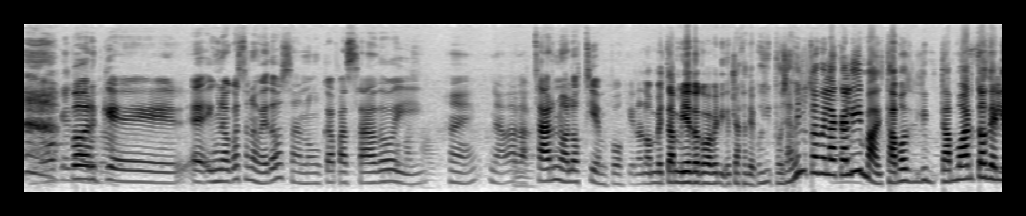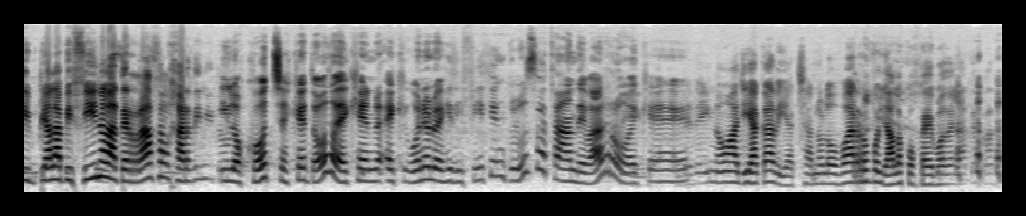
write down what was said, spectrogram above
porque es una cosa novedosa, nunca ha pasado y eh, nada, adaptarnos a los tiempos. Que no nos metan miedo que va a venir mucha gente. "Uy, Pues ya viene otra vez la calima. Estamos, estamos hartos de limpiar la piscina, la terraza, el jardín y todo. Y los coches, que todo, es que, es que bueno, los edificios incluso estaban de barro, es En vez que de irnos allí a Cádiz a echarnos los barros, pues ya los cogemos de la terraza.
